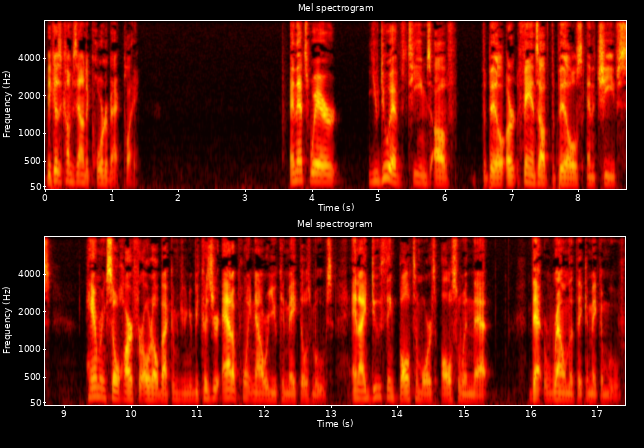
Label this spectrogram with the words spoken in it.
Because it comes down to quarterback play. And that's where you do have teams of the Bill or fans of the Bills and the Chiefs hammering so hard for Odell Beckham Jr. because you're at a point now where you can make those moves. And I do think Baltimore is also in that that realm that they can make a move.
